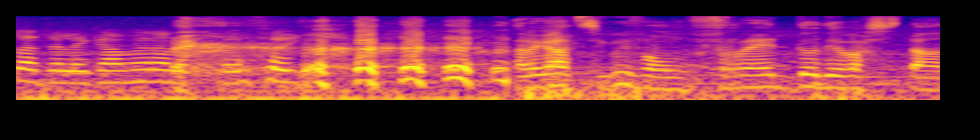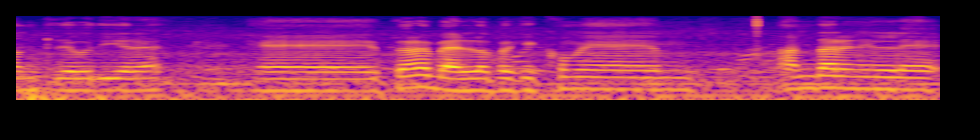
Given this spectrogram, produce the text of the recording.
la telecamera l'ho presa io. Ragazzi, qui fa un freddo devastante, devo dire. Eh, però è bello perché è come andare nelle,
